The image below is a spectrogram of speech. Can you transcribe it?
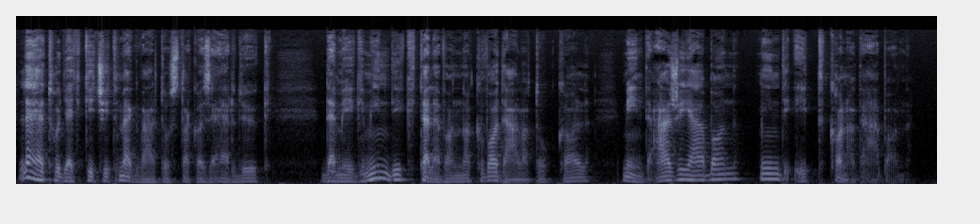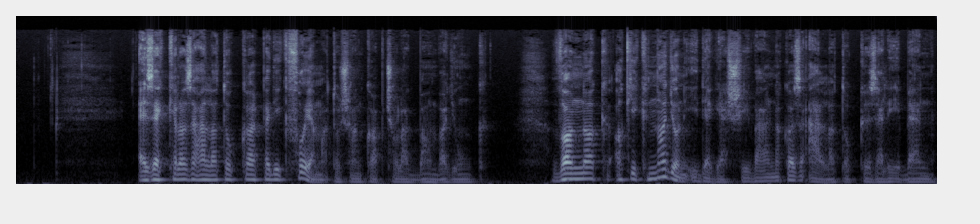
Lehet, hogy egy kicsit megváltoztak az erdők, de még mindig tele vannak vadállatokkal, mind Ázsiában, mind itt Kanadában. Ezekkel az állatokkal pedig folyamatosan kapcsolatban vagyunk. Vannak, akik nagyon idegessé válnak az állatok közelében,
